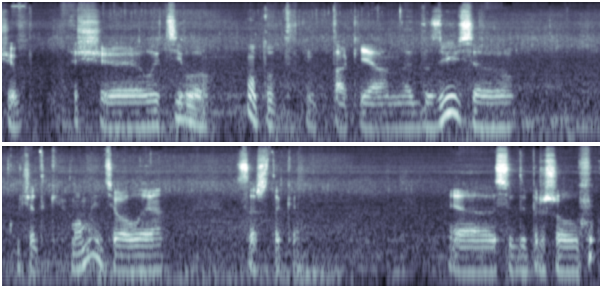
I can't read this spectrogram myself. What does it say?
Щоб ще летіло. Ну тут так я не дозвівся, куча таких моментів, але все ж таки. Я сюди прийшов.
